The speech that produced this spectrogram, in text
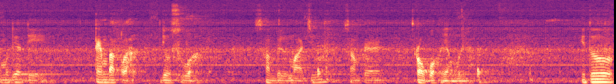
Kemudian ditembaklah Joshua sambil maju sampai roboh yang mulia. Itu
